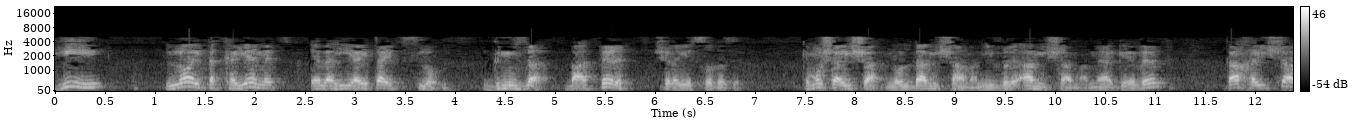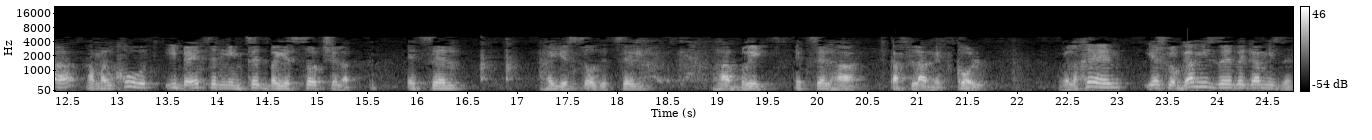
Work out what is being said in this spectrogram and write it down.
היא לא הייתה קיימת, אלא היא הייתה אצלו, גנוזה, בעטרת של היסוד הזה. כמו שהאישה נולדה משם, נבראה משם, מהגבר, כך האישה, המלכות, היא בעצם נמצאת ביסוד שלה, אצל היסוד, אצל הברית, אצל הכפלמת, כל. ולכן יש לו גם מזה וגם מזה.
